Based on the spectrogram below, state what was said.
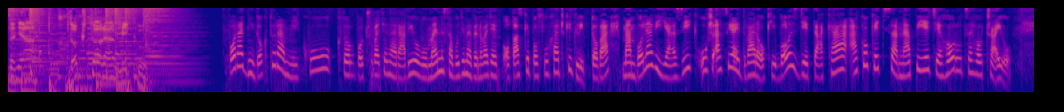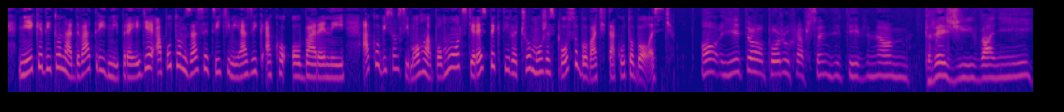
Poradňa doktora Miku. V poradni doktora Miku, ktorú počúvate na Rádiu Lumen, sa budeme venovať aj otázke poslucháčky z Liptova. Mám boľavý jazyk už asi aj dva roky. Bolesť je taká, ako keď sa napijete horúceho čaju. Niekedy to na 2-3 dní prejde a potom zase cítim jazyk ako obarený. Ako by som si mohla pomôcť, respektíve čo môže spôsobovať takúto bolesť? O, je to porucha v senzitívnom prežívaní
